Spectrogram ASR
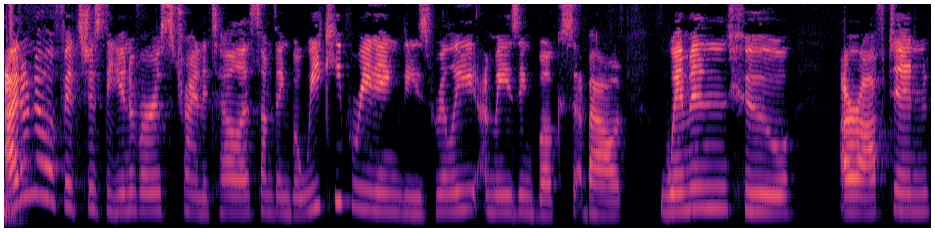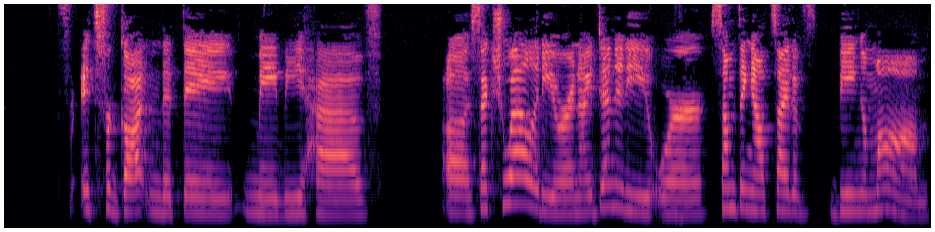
I don't know if it's just the universe trying to tell us something, but we keep reading these really amazing books about women who are often, it's forgotten that they maybe have sexuality or an identity or something outside of being a mom.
